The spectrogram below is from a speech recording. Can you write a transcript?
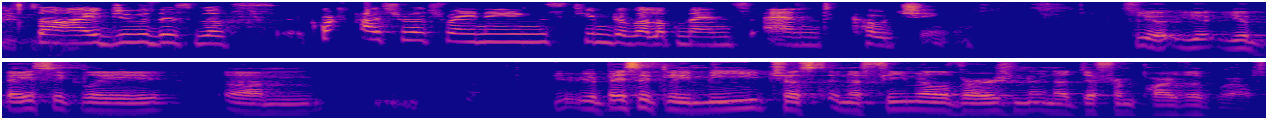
Mm-hmm. So I do this with cross-cultural trainings, team developments, and coaching. So you're, you're basically um, you're basically me, just in a female version in a different part of the world.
